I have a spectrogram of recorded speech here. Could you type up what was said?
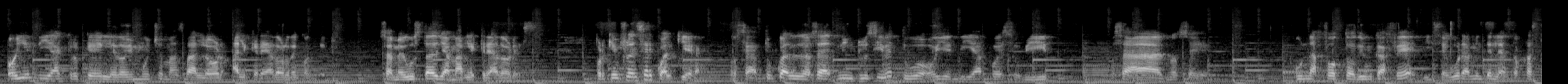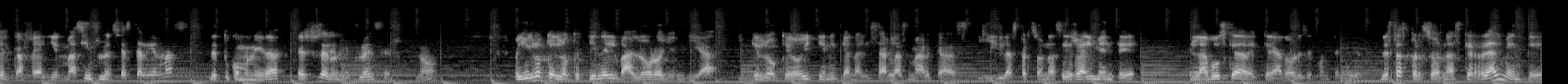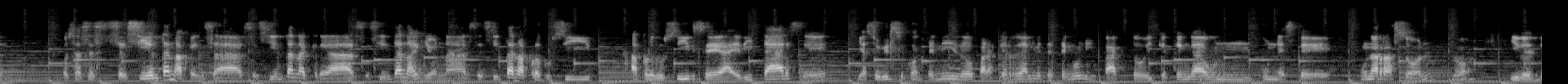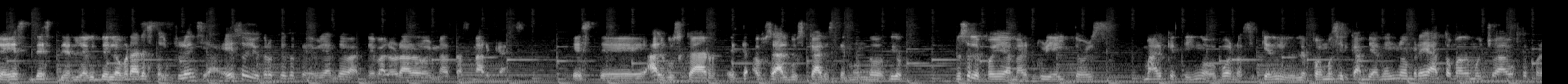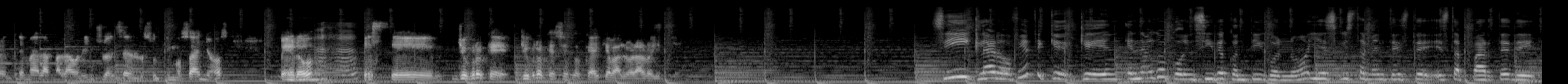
hoy en día creo que le doy mucho más valor al creador de contenido. O sea, me gusta llamarle creadores. Porque influencer cualquiera. O sea, tú, o sea, inclusive tú hoy en día puedes subir, o sea, no sé, una foto de un café y seguramente le antojaste el café a alguien más, influenciaste a alguien más de tu comunidad. Eso es ser un influencer, ¿no? Pero yo creo que lo que tiene el valor hoy en día y que lo que hoy tienen que analizar las marcas y las personas es realmente en la búsqueda de creadores de contenido. De estas personas que realmente, o sea, se, se sientan a pensar, se sientan a crear, se sientan a guionar, se sientan a producir, a producirse, a editarse y a subir su contenido para que realmente tenga un impacto y que tenga un, un este, una razón, ¿no? Y de, de, de, de, lograr esta influencia. Eso yo creo que es lo que deberían de, valorar hoy más las marcas este, al buscar, o sea, al buscar este mundo. Digo, no se le puede llamar creators marketing o bueno, si quieren le podemos ir cambiando el nombre, ha tomado mucho auge por el tema de la palabra influencer en los últimos años, pero uh -huh. este, yo creo que yo creo que eso es lo que hay que valorar hoy en día. Sí, claro, fíjate que, que en, en, algo coincido contigo, ¿no? Y es justamente este, esta parte de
